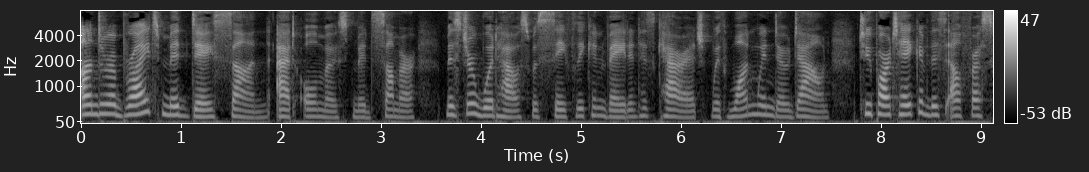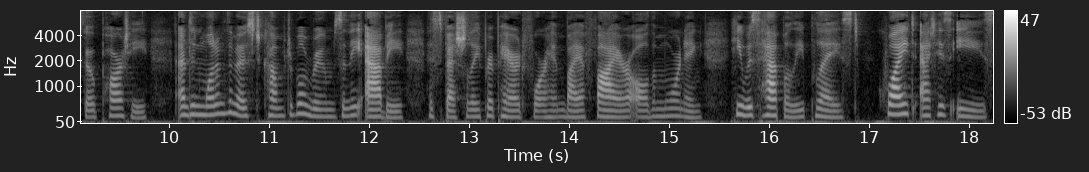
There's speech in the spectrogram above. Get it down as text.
Under a bright midday sun, at almost midsummer, Mr. Woodhouse was safely conveyed in his carriage, with one window down, to partake of this alfresco party, and in one of the most comfortable rooms in the Abbey, especially prepared for him by a fire all the morning, he was happily placed, quite at his ease,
